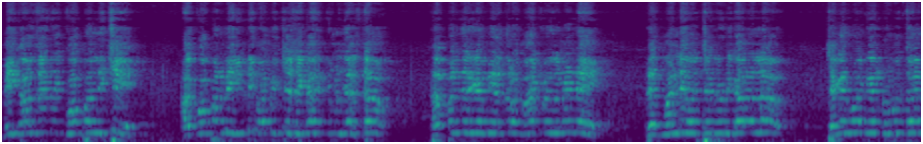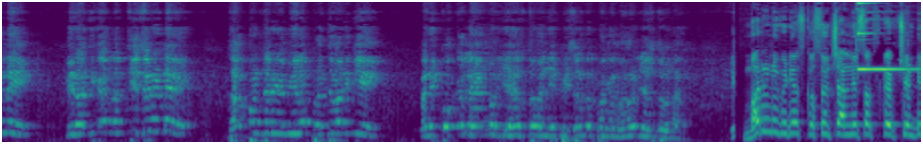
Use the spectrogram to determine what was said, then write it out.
మీకు అవసరమైతే కూపన్లు ఇచ్చి ఆ కూపన్ మీ ఇంటికి పంపించేసే కార్యక్రమం చేస్తాం. తప్పనిసరిగా మీ అందరూ మాట ఉండండి. రేపు మళ్ళీ వచ్చేటువంటి కాలంలో జగన్మోహన్ గారి ప్రభుత్వాన్ని మీరు అధికారంలో తీసుకురండి తప్పనిసరిగా మీలో ప్రతి వారికి మరి కుక్కలు హ్యాండ్ ఓవర్ చేస్తామని చెప్పి సందర్భంగా మనం చేస్తూ ఉన్నాను. మరిన్ని వీడియోస్ కోసం ఛానల్ సబ్స్క్రైబ్ చేయండి.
